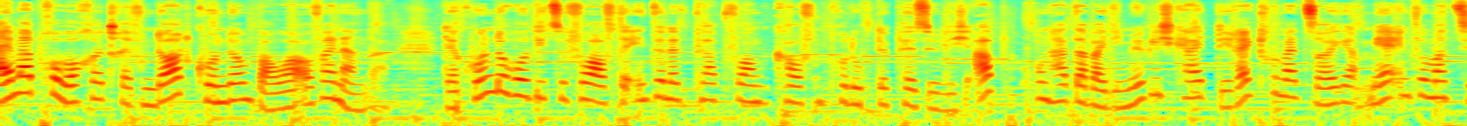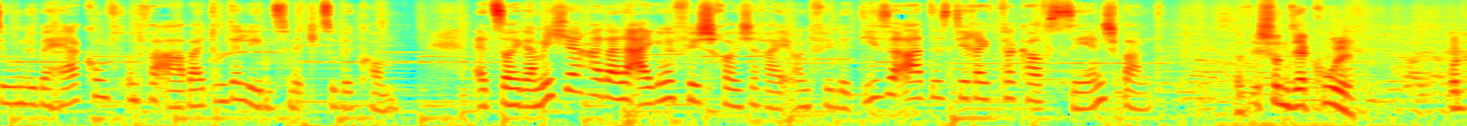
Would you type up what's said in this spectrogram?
Einmal pro Woche treffen dort Kunde und Bauer aufeinander. Der Kunde holt die zuvor auf der Internetplattform gekauften Produkte persönlich ab und hat dabei die Möglichkeit, direkt vom Erzeuger mehr Informationen über Herkunft und Verarbeitung der Lebensmittel zu bekommen. Erzeuger Micha hat eine eigene Fischräucherei und findet diese Art des Direktverkaufs sehr entspannt. Das ist schon sehr cool. Und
